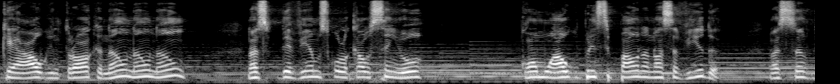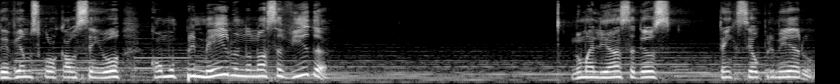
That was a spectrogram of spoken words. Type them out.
quer algo em troca. Não, não, não. Nós devemos colocar o Senhor como algo principal na nossa vida. Nós devemos colocar o Senhor como primeiro na nossa vida. Numa aliança, Deus tem que ser o primeiro.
